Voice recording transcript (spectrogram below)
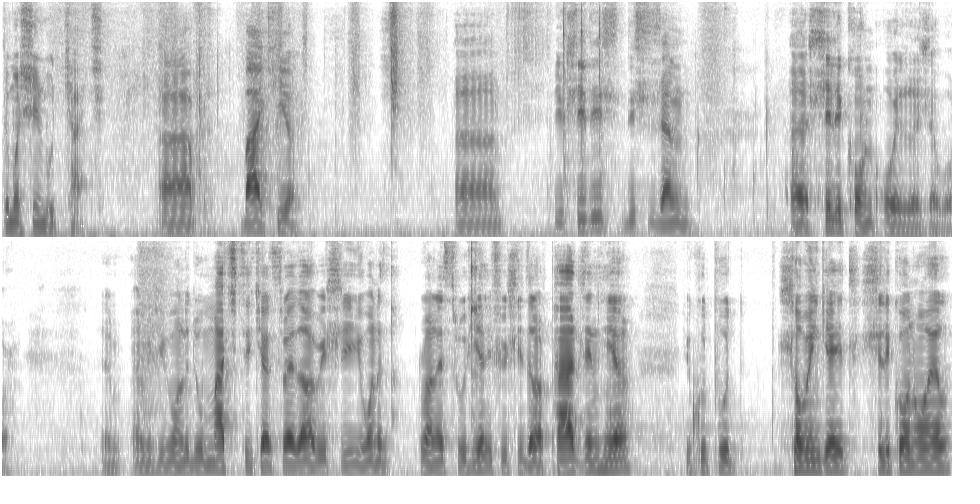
the machine would catch. Uh, back here, uh, you see this? This is an uh, silicone oil reservoir. Um, mean, if you want to do much thicker thread, obviously you want to run it through here. If you see there are pads in here, you could put sewing gauge, silicone oil,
